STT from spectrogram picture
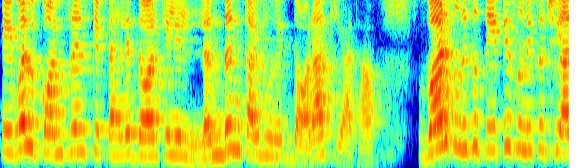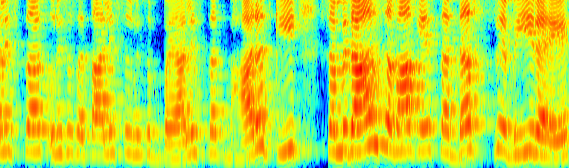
टेबल कॉन्फ्रेंस के पहले दौर के लिए लंदन का इन्होंने दौरा किया था। वर्ष 1933 1946 तक 1947 से 1942 तक भारत की संविधान सभा के सदस्य भी रहे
